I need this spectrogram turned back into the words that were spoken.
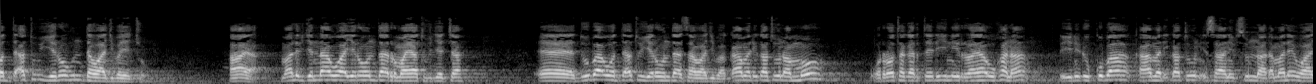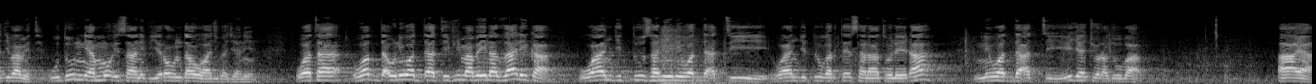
wadda'atu yeroo hunda waajiba jechuudha maaliif jennaan waa yeroo hunda irrumaa yaatuuf jecha duuba wadda'atu yeroo hunda isaa waajiba qaama dhiqatuun ammoo warroota gartee dhiini irraa yaa'u kana dhiini dhukkubaa qaama dhiqatuun isaaniif sunnaadha malee waajibaa miti wuduunni ammoo isaaniif yeroo hundaa waajiba janiin وتودأ نودأتي فيما بين ذلك وان جدو سنين ودأتي وان جدو غرتي صلاة ليلة نودأتي يجي دوبا آية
